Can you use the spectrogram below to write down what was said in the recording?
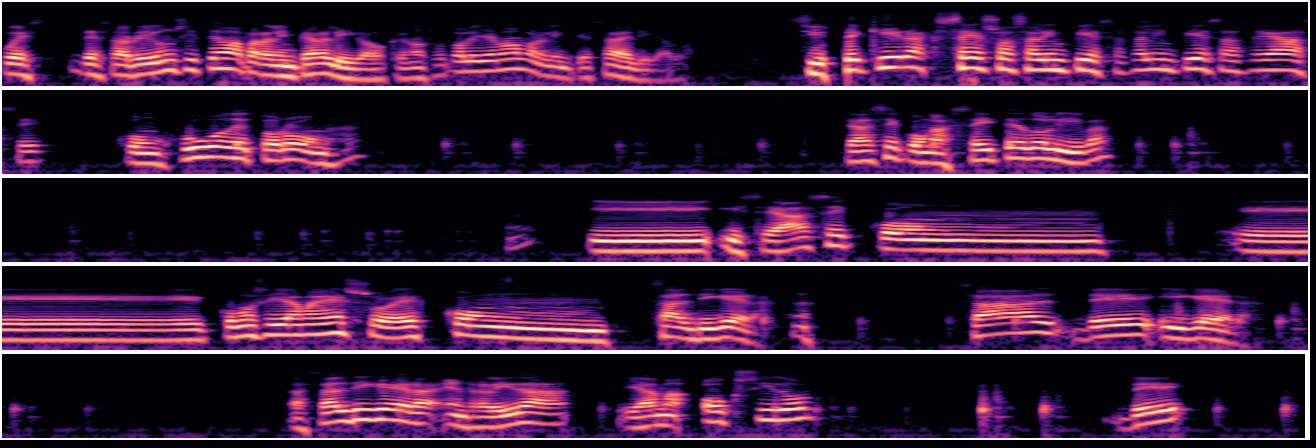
pues desarrolló un sistema para limpiar el hígado, que nosotros le llamamos la limpieza del hígado. Si usted quiere acceso a esa limpieza, esa limpieza se hace con jugo de toronja, se hace con aceite de oliva y, se hace con, eh, ¿cómo se llama eso? Es con sal de higuera, sal de higuera. La sal de higuera en realidad se llama óxido de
